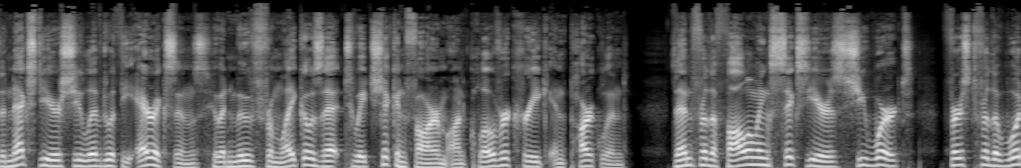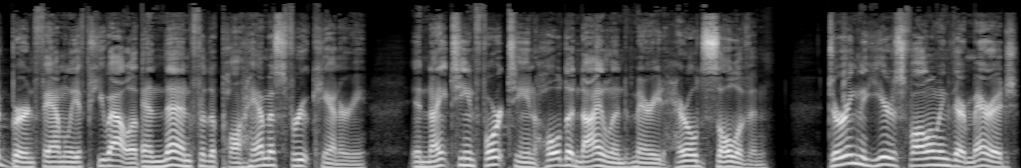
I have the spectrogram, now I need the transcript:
The next year, she lived with the Ericksons, who had moved from Lake Ozette to a chicken farm on Clover Creek in Parkland. Then, for the following six years, she worked first for the Woodburn family of Puyallup and then for the Pauhamus Fruit Cannery. In 1914, Huldah Nylund married Harold Sullivan. During the years following their marriage,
